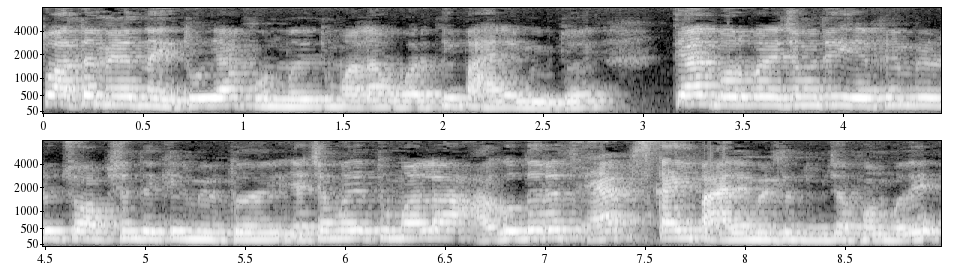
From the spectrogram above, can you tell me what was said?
तो आता मिळत नाही. तो या फोनमध्ये तुम्हाला वरती पाहायला मिळतोय. त्याचबरोबर याच्यामध्ये एफ एम रेडिओचं ऑप्शन देखील मिळतोय. याच्यामध्ये तुम्हाला अगोदरच ॲप्स काही पाहायला मिळतील तुमच्या फोनमध्ये.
